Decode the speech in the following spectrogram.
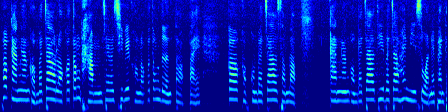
เพราะการงานของพระเจ้าเราก็ต้องทำใช่ไหมชีวิตของเราก็ต้องเดินต่อไป ก็ขอบคุณพระเจ้าสำหรับการงานของพระเจ้าที่พระเจ้าให้มีส่วนในพันธ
